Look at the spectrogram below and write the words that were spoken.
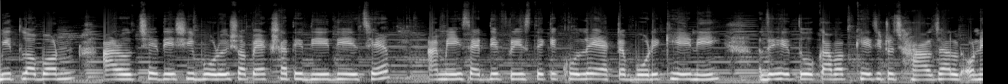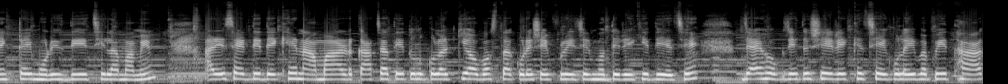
বিট আর হচ্ছে দেশি বড়ই সব একসাথে দিয়ে দিয়েছে। আমি এই সাইড দিয়ে ফ্রিজ থেকে খুলে একটা বড়ি খেয়ে নিই। যেহেতু কাবাব খেয়েছি, একটু ঝাল ঝাল অনেকটাই মরিচ দিয়েছিলাম আমি। আর এই সাইড দিয়ে দেখেন আমার কাঁচা তেঁতুলগুলোর কি অবস্থা করে সেই ফ্রিজের মধ্যে রেখে দিয়েছে। যাই হোক, যেহেতু সে রেখেছে, এগুলো এইভাবেই থাক।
